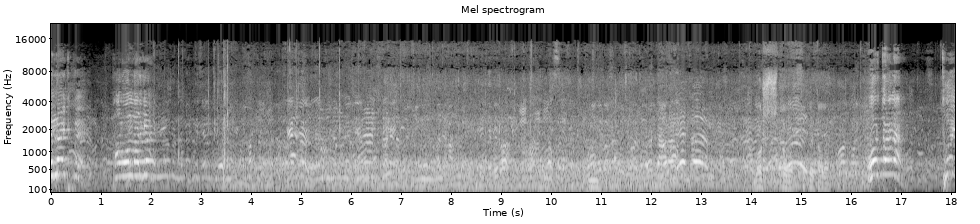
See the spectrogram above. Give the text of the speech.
Endi aytib qo'yay. Polvonlarga bosh tovoq super tovoq o'rtoqlar, to'y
